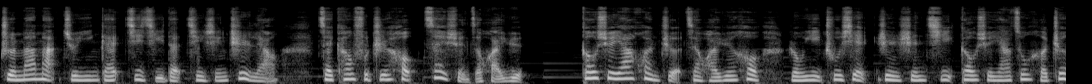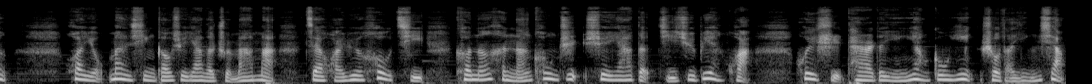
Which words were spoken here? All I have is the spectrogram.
准妈妈就应该积极的进行治疗，在康复之后再选择怀孕。高血压患者在怀孕后容易出现妊娠期高血压综合症。患有慢性高血压的准妈妈在怀孕后期可能很难控制血压的急剧变化，会使胎儿的营养供应受到影响，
